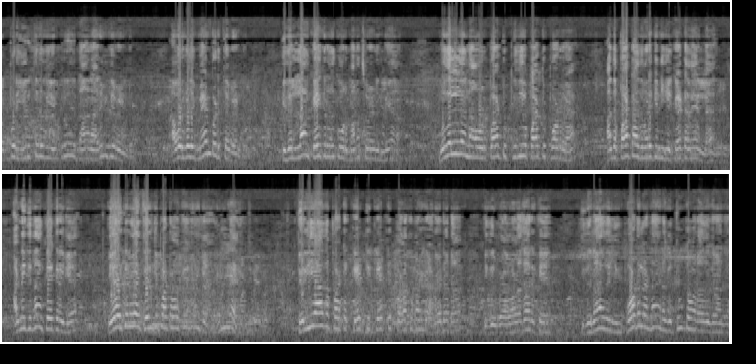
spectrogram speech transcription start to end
இப்படி இருக்கிறது என்று நான் அறிவிக்க வேண்டும். அவர்களை மேம்படுத்த வேண்டும். இதெல்லாம் கேட்கறதுக்கு ஒரு மனசு வேணும் இல்லையா? முதல்ல நான் ஒரு பாட்டு புதிய பாட்டு போடுறேன். அந்த பாட்டை அது வரைக்கும் நீங்க கேட்டதே இல்லை. அன்னைக்கு தான் கேட்குறீங்க ஏற்கனவே தெரிஞ்ச பாட்டவா கேட்குறீங்க இல்லை. தெரியாத பாட்டை கேட்டு கேட்டு பழக்கமாகி அடடடா இது இவ்வளோ அழகாக இருக்கே. இதனால் இது போடலைன்னா எனக்கு தூக்கம் வராதுங்கிறாங்க.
